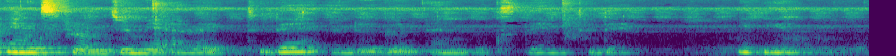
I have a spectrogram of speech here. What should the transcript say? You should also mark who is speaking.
Speaker 1: things from Jumia arrived today and we're going to unbox them today with you.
